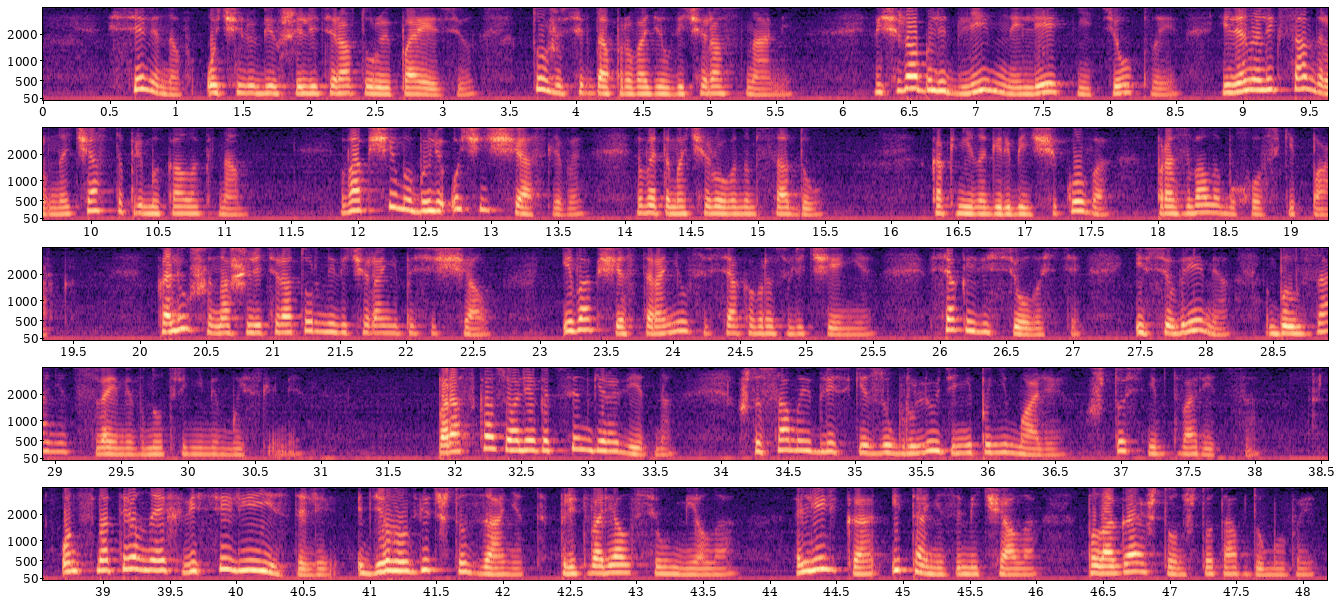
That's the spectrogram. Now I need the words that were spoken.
Селинов, очень любивший литературу и поэзию, тоже всегда проводил вечера с нами. Вечера были длинные, летние, теплые. Елена Александровна часто примыкала к нам. Вообще мы были очень счастливы в этом очарованном саду, как Нина Гребенщикова прозвала Буховский парк. Калюша наши литературные вечера не посещал и вообще сторонился всякого развлечения, всякой веселости и все время был занят своими внутренними мыслями. По рассказу Олега Цингера видно, что самые близкие Зубру люди не понимали, что с ним творится. Он смотрел на их веселье издали, делал вид, что занят, притворялся умело. Лилька и та не замечала, полагая, что он что-то обдумывает.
